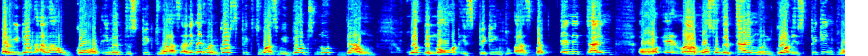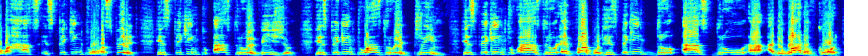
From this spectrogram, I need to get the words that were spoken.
but we don't allow God even to speak to us. And even when God speaks to us, we don't note down what the Lord is speaking to us. But anytime or uh, most of the time when God is speaking to our hearts, is speaking to our spirit, He's speaking to us through a vision, He's speaking to us through a dream, He's speaking to us through a verbal, He's speaking through us through uh, the Word of God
